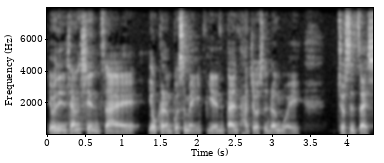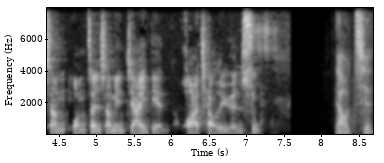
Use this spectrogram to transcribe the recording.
有点像现在，有可能不是美编，但他就是认为就是在上网站上面加一点花巧的元素。了解，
